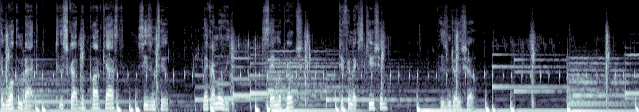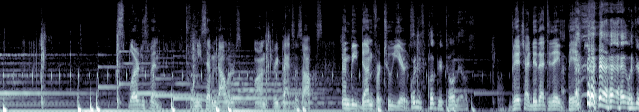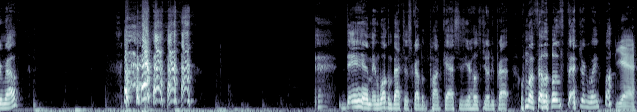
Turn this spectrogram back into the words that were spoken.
and welcome back to the Scrapbook Podcast, Season 2. Make our movie. Same approach, different execution. Please enjoy the show. Splurge and spend $27 on three packs of socks and be done for two years. Or just clip your toenails. Bitch, I did that today, bitch. With your mouth? Damn, and welcome back to the Scrapbook Podcast. This is your host, Jody Pratt, with my fellow host, Patrick Wakefall. yeah.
